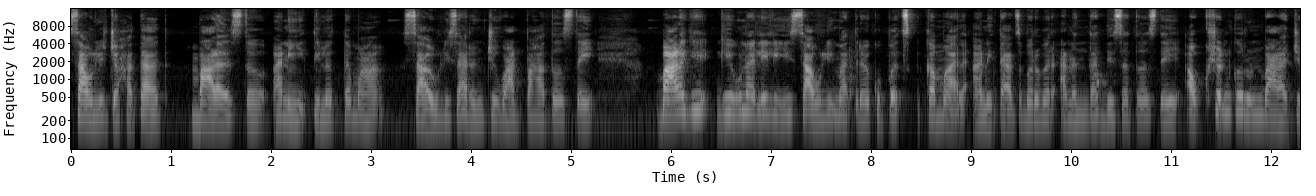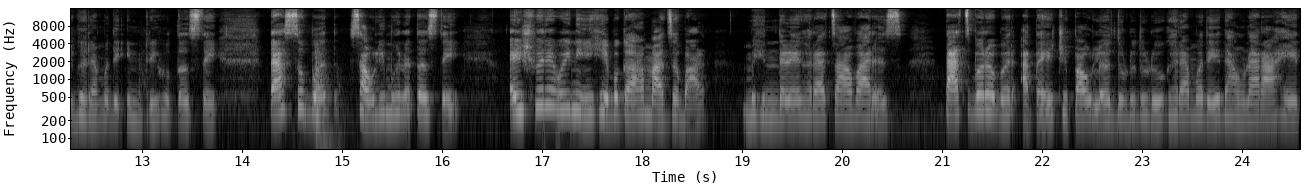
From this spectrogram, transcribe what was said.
सावलीच्या हातात बाळ असतं आणि तिलोत्तमा सावली सारंगची वाट पाहत असते. बाळ घे घेऊन आलेली सावली मात्र खूपच कमाल आणि त्याचबरोबर आनंदात दिसत असते. औक्षण करून बाळाची घरामध्ये एंट्री होत असते. त्याचसोबत सावली म्हणत असते ऐश्वर्या वहिनी हे बघा माझं बाळ. मेहिंदळे घराचा वारस. त्याचबरोबर आता याची पावलं दुडूदुडू घरामध्ये धावणार आहेत.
